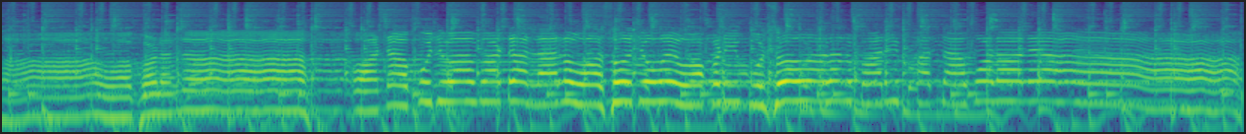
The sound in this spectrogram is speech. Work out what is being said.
ભાવભળના ઓના પૂજવા માટે લાલ વાસો જોવે, ઓકડી પૂછો વાળા મારી માતા મળ્યા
